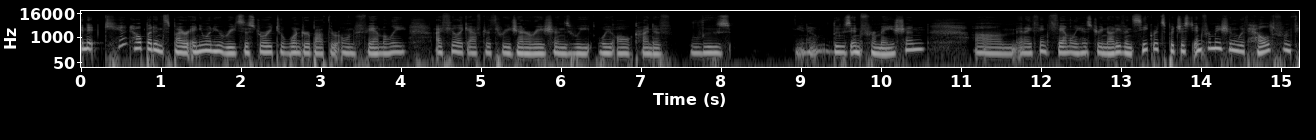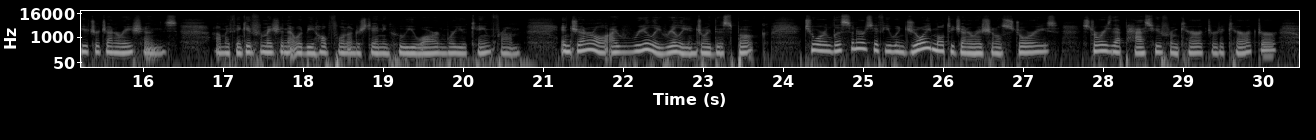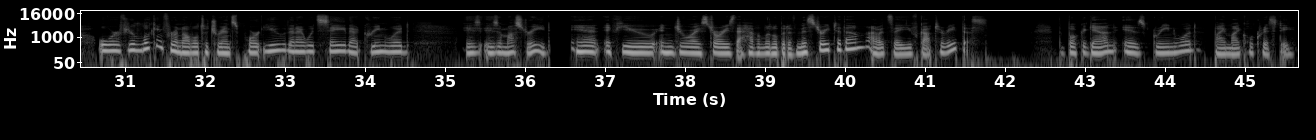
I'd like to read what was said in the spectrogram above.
And it can't help but inspire anyone who reads the story to wonder about their own family. I feel like after three generations, we, we all kind of lose you know lose information. Um, and i think family history not even secrets but just information withheld from future generations. Um, i think information that would be helpful in understanding who you are and where you came from. In general i really really enjoyed this book. To our listeners if you enjoy multi-generational stories stories that pass you from character to character or if you're looking for a novel to transport you then i would say that greenwood is is a must read and if you enjoy stories that have a little bit of mystery to them, I would say you've got to read this. The book again is Greenwood by Michael Christie.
